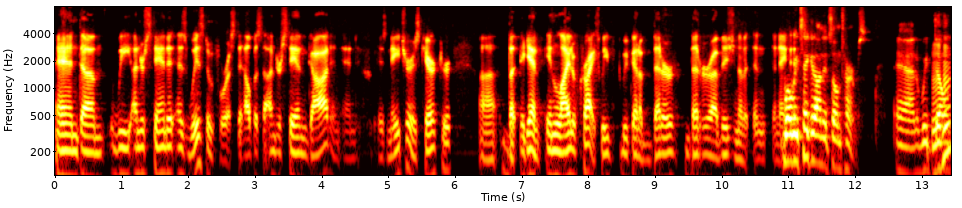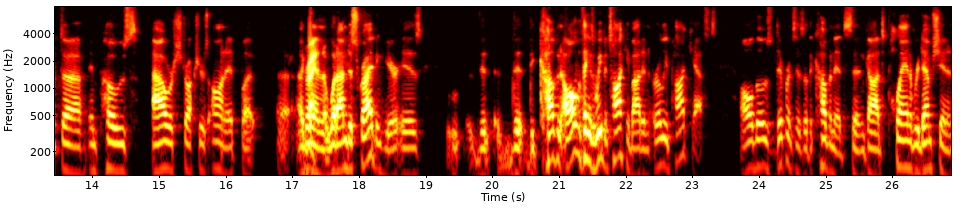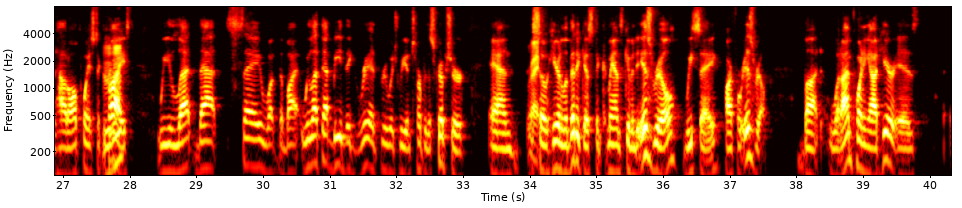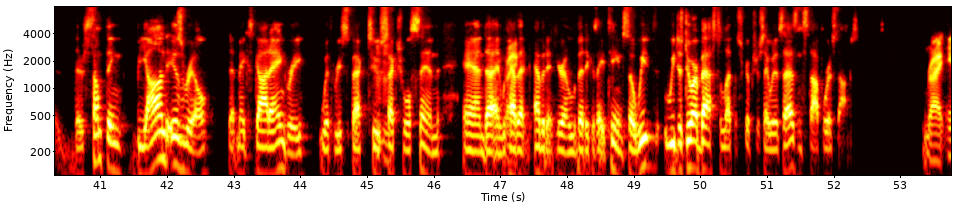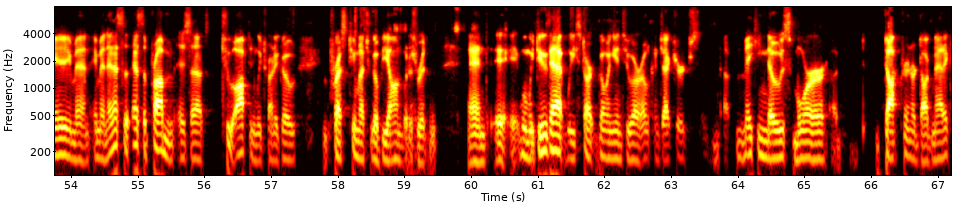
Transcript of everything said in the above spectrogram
And um, we understand it as wisdom for us to help us to understand God and, and his nature, his character. Uh, but again, in light of Christ, we've we've got a better better uh, vision of it than, than well, we take it on its own terms, and we mm-hmm. don't uh, impose our structures on it. But uh, again, right. what I'm describing here is the, the the covenant, all the things we've been talking about in early podcasts all those differences of the covenants and God's plan of redemption and how it all points to mm-hmm. Christ, mm-hmm. we let that say what the we let that be the grid through which we interpret the scripture. And right. so here in Leviticus, the commands given to Israel, we say, are for Israel. But what I'm pointing out here is there's something beyond Israel that makes God angry with respect to mm-hmm. sexual sin. And, uh, and we right. have that evident here in Leviticus 18. So we, we just do our best to let the scripture say what it says and stop where it stops. Right. Amen. Amen. And that's the that's the problem is uh, too often we try to go and press too much and go beyond what is written, and it, it, when we do that, we start going into our own conjectures, uh, making those more uh, doctrine or dogmatic.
